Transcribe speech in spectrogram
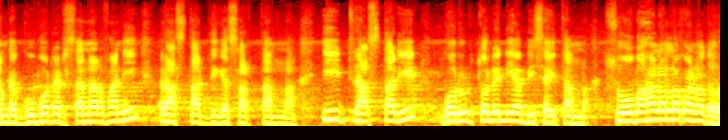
আমরা গোবরের সেনার পানি রাস্তার দিকে ছাড়তাম না। ইট, রাস্তার ইট, গরুর তলে নিয়ে বিছাইতাম না। সৌবাহান আল্লাহ কেন তো?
